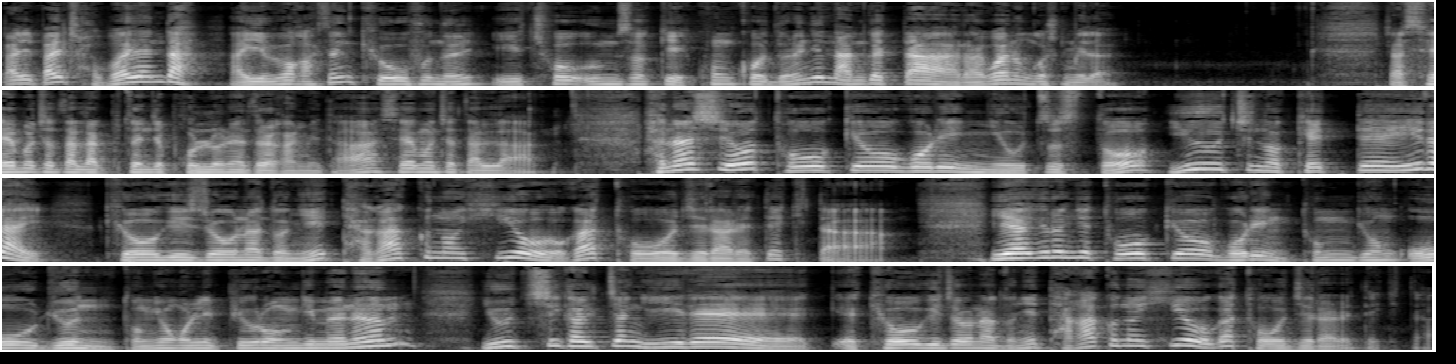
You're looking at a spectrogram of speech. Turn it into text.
빨리빨리 접어야 된다. 아, 이와 같은 교훈을 이 초음속기 콩코드는 이제 남겼다라고 하는 것입니다. 자, 세 번째 단락부터 이제 본론에 들어갑니다. 세 번째 단락. 하나시오 도쿄고린이 우츠스도 유치노決定 이라 이 교기조などに 다가크노 히요가 도지라레て 기다. 이야기는 이제 도쿄 고링 동경 오륜 동경 올림픽으로 옮기면은 유치 결정 이래 교기조などに 다가크노 히요가 도지라레て 기다.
